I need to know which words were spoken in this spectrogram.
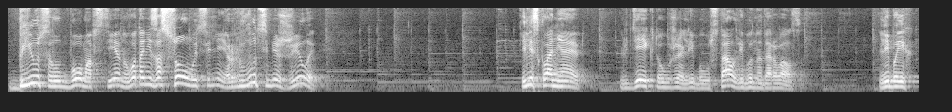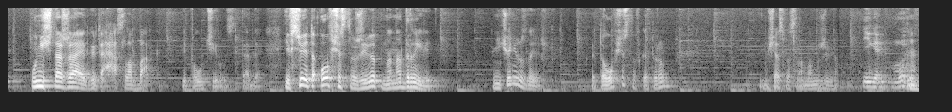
бьются лбом об стену, вот они засовывают сильнее, рвут себе жилы, или склоняют людей, кто уже либо устал, либо надорвался. Либо их уничтожают, говорят, а, слабак, и получилось. Да, да. И все это общество живет на надрыве. Ничего не узнаешь. Это общество, в котором мы сейчас в основном живем. Игорь, мы mm.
